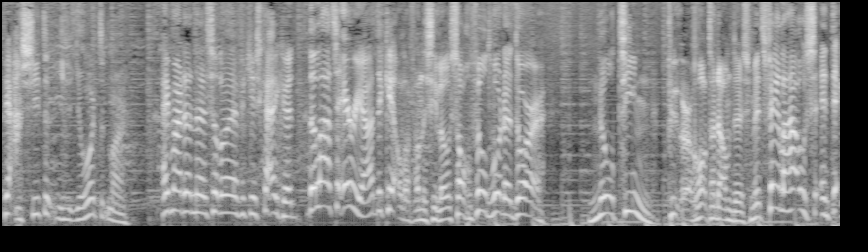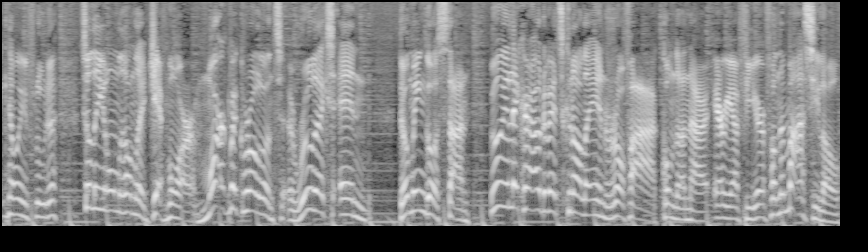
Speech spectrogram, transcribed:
Ja. je ziet het, je, je hoort het maar. hey, maar dan eh, zullen we eventjes kijken. De laatste area, de kelder van de silo, zal gevuld worden door 010. Puur Rotterdam dus. Met vele house- en techno-invloeden zullen hier onder andere Jeff Moore, Mark McRoland, Rulex en Domingo staan. Wil je lekker ouderwets knallen in Roffa? Kom dan naar Area 4 van de Maasilo.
